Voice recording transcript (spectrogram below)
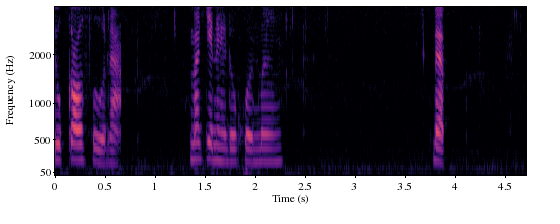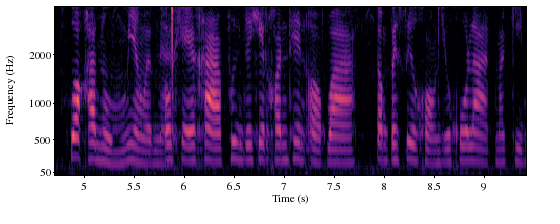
ยุคเก้าศูนย์อะมากินให้ทุกคนเบิ่งแบบพวกขนมอย่างแบบเนี้ยโอเคค่ะเพิ่งจะคิดคอนเทนต์ออกว่าต้องไปซื้อของยูโคราชมากิน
